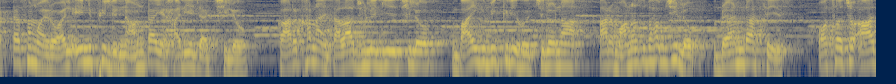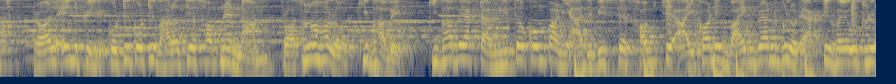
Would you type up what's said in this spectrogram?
একটা সময় রয়্যাল এনফিল্ড নামটাই হারিয়ে যাচ্ছিল। কারখানায় তালা ঝুলে গিয়েছিল, বাইক বিক্রি হচ্ছিল না, আর মানুষ ভাবছিল, ব্র্যান্ডটা শেষ। অথচ আজ রয়্যাল এনফিল্ড কোটি কোটি ভারতীয় স্বপ্নের নাম। প্রশ্ন হলো, কীভাবে? কীভাবে একটা মৃত কোম্পানি আজ বিশ্বের সবচেয়ে আইকনিক বাইক ব্র্যান্ডগুলোর একটি হয়ে উঠল?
